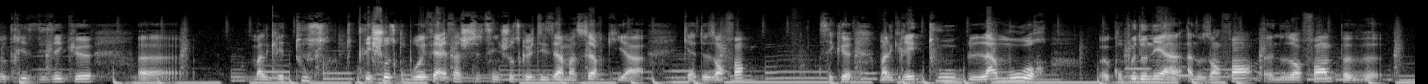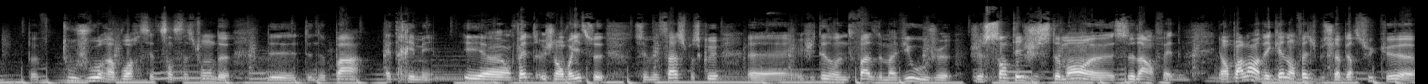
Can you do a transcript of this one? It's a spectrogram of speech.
autrice disait que euh, malgré tout, toutes les choses qu'on pouvait faire, et ça c'est une chose que je disais à ma soeur qui a, qui a deux enfants, c'est que malgré tout l'amour euh, qu'on peut donner à, nos enfants, euh, nos enfants peuvent, peuvent toujours avoir cette sensation de, de, ne pas être aimés. Et euh, en fait, je lui ai envoyé ce, ce message parce que euh, j'étais dans une phase de ma vie où je, je sentais justement euh, cela en fait. Et en parlant avec elle, en fait, je me suis aperçu que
